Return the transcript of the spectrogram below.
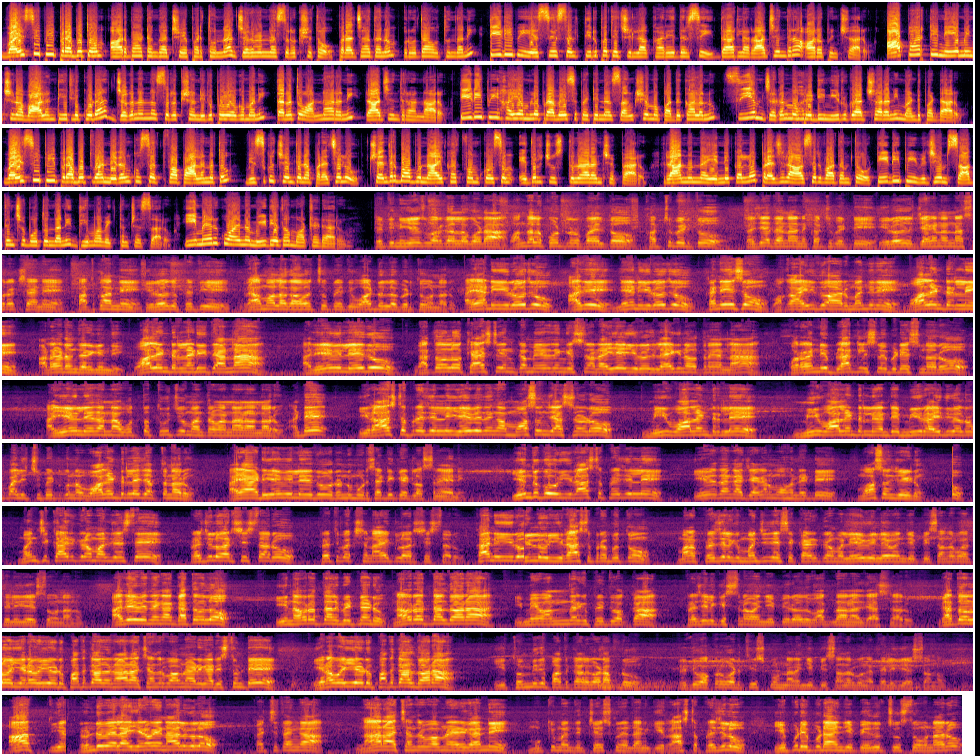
YCP ప్రభుత్వం ఆర్భాటంగా చేపడుతున్న జగనన్న సురక్షతో ప్రజాధనం వృధా అవుతుందని టీడీపీ ఎస్సీసెల్ తిరుపతి జిల్లా కార్యదర్శి దార్ల రాజేంద్ర ఆరోపించారు. ఆ పార్టీ నియమించిన వాలంటీర్లు కూడా జగనన్న సురక్ష నిరుపయోగమని తనతో అన్నారని రాజేంద్ర అన్నారు. టీడీపీ హయాంలో ప్రవేశపెట్టిన సంక్షేమ పథకాలను సీఎం జగన్మోహన్రెడ్డి నీరుగార్చారని మండిపడ్డారు. వైసీపీ ప్రభుత్వ నిరంకుశత్వ పాలనతో విసుగు చెందిన ప్రజలు చంద్రబాబు నాయకత్వం కోసం ఎదురుచూస్తున్నారని చెప్పారు. రానున్న ఎన్నికల్లో ప్రజల ఆశీర్వాదంతో టీడీపీ విజయం సాధించబోతుందని ధీమా వ్యక్తం చేశారు. ఈ మేరకు ఆయన మీడియాతో మాట్లాడారు. ప్రతి నియోజకవర్గాల్లో కూడా వందల కోట్ల రూపాయలతో ఖర్చు పెడుతూ ప్రజాధనాన్ని ఖర్చు పెట్టి ఈ రోజు జగనన్న సురక్ష అనే పథకాన్ని ఈ రోజు ప్రతి గ్రామాల్లో కావచ్చు ప్రతి వార్డుల్లో పెడుతూ ఉన్నారు. అయ్యాని ఈ రోజు అది నేను ఈ రోజు కనీసం ఒక ఐదు ఆరు మందిని వాలంటీర్ని అడగడం జరిగింది. వాలంటీర్ని అడిగితే అన్నా అదేమీ లేదు. గతంలో క్యాస్ట్ ఇన్కమ్ ఏ విధంగా ఇస్తున్నారు అయ్యే ఈ రోజు లాగిన్ అవుతున్నాయన్నా. కొరవన్నీ బ్లాక్ లిస్ట్లో పెట్టేస్తున్నారు. అయ్యేం లేదన్నా ఉత్త తూచు మంత్రం అన్నారు అన్నారు. అంటే ఈ రాష్ట్ర ప్రజల్ని ఏ విధంగా మోసం చేస్తున్నాడో మీ వాలంటీర్లే మీ వాలంటీర్లు అంటే మీరు ఐదు వేల రూపాయలు ఇచ్చి పెట్టుకున్న వాలంటీర్లే చెప్తున్నారు. అయ్యా ఆడ ఏమీ లేదు రెండు మూడు సర్టిఫికేట్లు వస్తున్నాయని. ఎందుకు ఈ రాష్ట్ర ప్రజల్ని ఏ విధంగా జగన్మోహన్ రెడ్డి మోసం చేయడం? మంచి కార్యక్రమాలు చేస్తే ప్రజలు హర్షిస్తారు ప్రతిపక్ష నాయకులు హర్షిస్తారు. కానీ ఈ రోజు వీళ్ళు ఈ రాష్ట్ర ప్రభుత్వం మన ప్రజలకు మంచి చేసే కార్యక్రమాలు ఏవీ లేవని చెప్పి సందర్భంగా తెలియజేస్తూ ఉన్నాను. అదేవిధంగా గతంలో ఈ నవరత్నాలు పెట్టినాడు. నవరత్నాల ద్వారా ఈ మేము ప్రతి ఒక్క ప్రజలకు ఇస్తున్నామని చెప్పి ఈరోజు వాగ్దానాలు చేస్తున్నారు. గతంలో ఇరవై ఏడు పథకాలు నారా చంద్రబాబు నాయుడు గారు ఇస్తుంటే ఇరవై ఏడు పథకాల ద్వారా ఈ తొమ్మిది పథకాలు కూడా అప్పుడు ప్రతి ఒక్కరు కూడా తీసుకుంటున్నారని చెప్పి సందర్భంగా తెలియజేస్తున్నాం. ఆ రెండు వేల ఇరవై నాలుగులో ఖచ్చితంగా నారా చంద్రబాబు నాయుడు గారిని ముఖ్యమంత్రి చేసుకునే దానికి రాష్ట్ర ప్రజలు ఎప్పుడెప్పుడా అని చెప్పి ఎదురు చూస్తూ ఉన్నారు.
